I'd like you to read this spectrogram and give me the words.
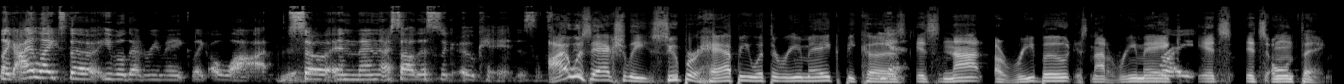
Like I liked the Evil Dead remake like a lot. So and then I saw this like okay, this looks I was actually super happy with the remake because Yeah. it's not a reboot, it's not a remake, Right. it's its own thing.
